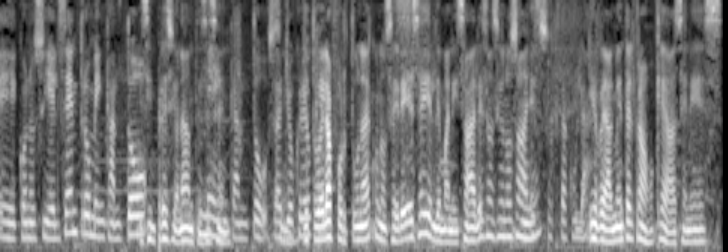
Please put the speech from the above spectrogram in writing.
eh, conocí el centro, me encantó. Es impresionante ese me centro. encantó, o sea, Sí, yo creo tuve que la fortuna de conocer ese y el de Manizales hace unos años. espectacular. Y realmente el trabajo que hacen es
